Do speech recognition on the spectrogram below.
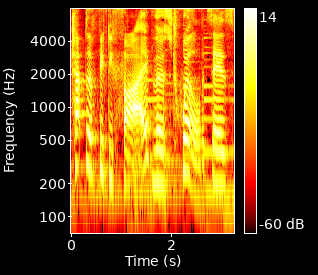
chapter 55, verse 12, it says,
